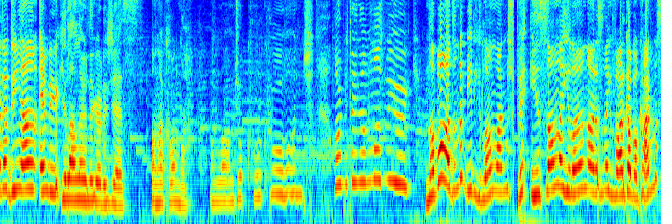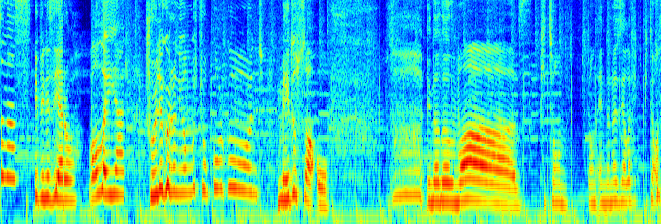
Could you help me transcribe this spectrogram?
videoda dünyanın en büyük yılanlarını göreceğiz. Anakonda. Allah'ım çok korkunç. Harbiden inanılmaz büyük. Naba adında bir yılan varmış ve insanla yılanın arasındaki farka bakar mısınız? Hepinizi yer o. Vallahi yer. Şöyle görünüyormuş çok korkunç. Medusa of. İnanılmaz. Piton. Piton Endonezyalı piton.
